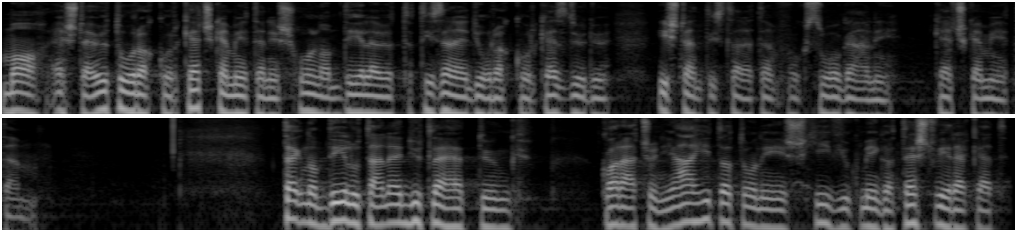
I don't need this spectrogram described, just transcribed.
ma este 5 órakor Kecskeméten és holnap délelőtt a 11 órakor kezdődő Isten tiszteleten fog szolgálni Kecskeméten. Tegnap délután együtt lehettünk karácsonyi áhítaton, és hívjuk még a testvéreket,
